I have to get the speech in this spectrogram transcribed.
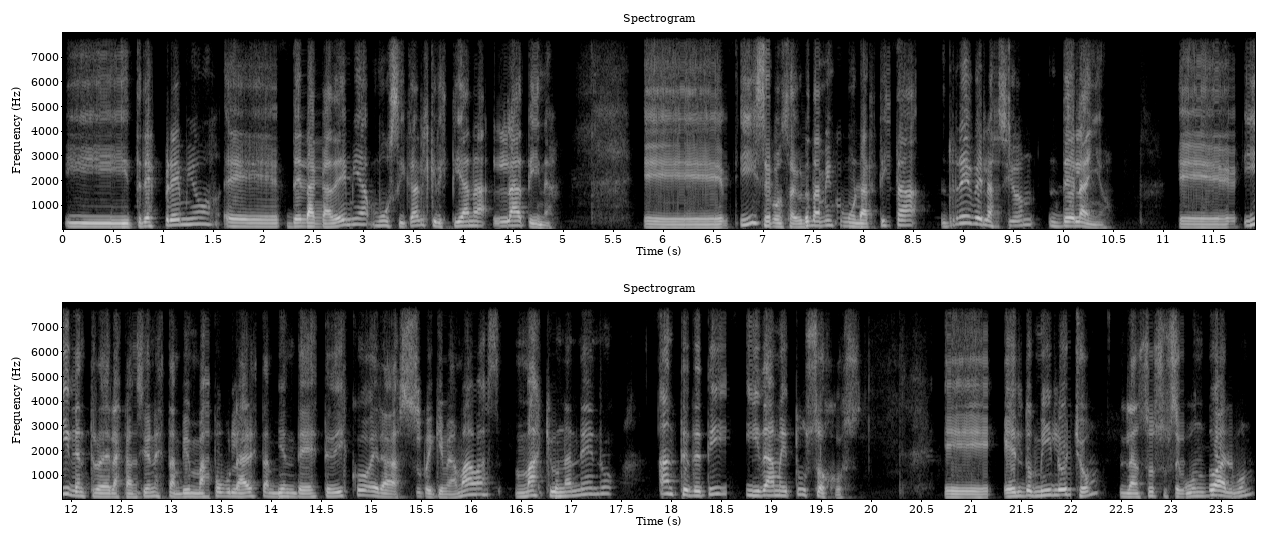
y tres premios eh, de la Academia Musical Cristiana Latina. Eh, y se consagró también como un artista Revelación del Año. Y dentro de las canciones también más populares también de este disco era Supe que me amabas, Más que un anhelo, Antes de ti y Dame tus ojos. El 2008 lanzó su segundo álbum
